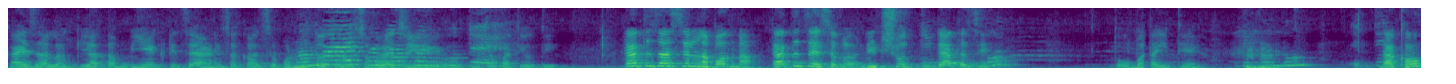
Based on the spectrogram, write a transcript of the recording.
काय झालं की आता मी एकटीच आहे आणि सकाळचं पण होतं थोडंसं भाजी होती चपाती होती. त्यातच असेल ना बघ ना त्यातच आहे सगळं. नीट शोध तू त्यातच आहे. तो बता इथे. दाखव.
